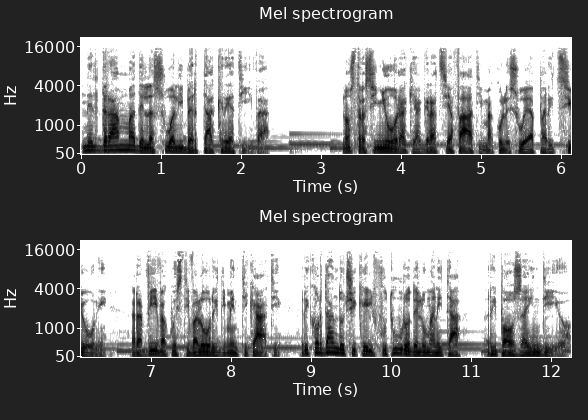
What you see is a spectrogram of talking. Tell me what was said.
nel dramma della sua libertà creativa. Nostra Signora, che a grazia Fatima con le sue apparizioni ravviva questi valori dimenticati, ricordandoci che il futuro dell'umanità riposa in Dio.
